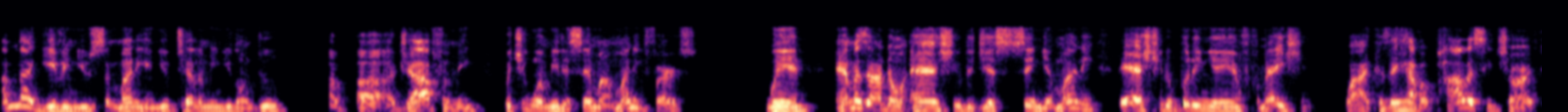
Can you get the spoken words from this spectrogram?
I'm not giving you some money and you telling me you're going to do a, a, a job for me, but you want me to send my money first. When Amazon don't ask you to just send your money, they ask you to put in your information. Why? Because they have a policy chart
